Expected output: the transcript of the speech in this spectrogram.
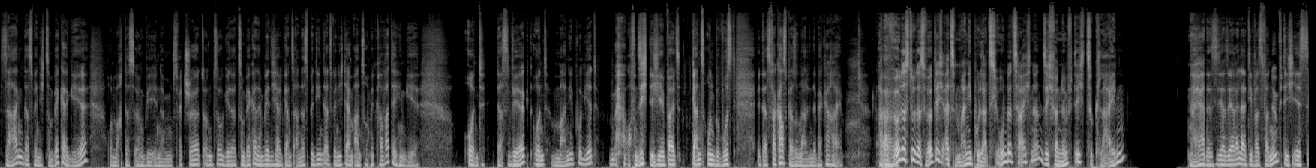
sagen, dass wenn ich zum Bäcker gehe und mache das irgendwie in einem Sweatshirt und so, gehe da zum Bäcker, dann werde ich halt ganz anders bedient, als wenn ich da im Anzug mit Krawatte hingehe. Und das wirkt und manipuliert, offensichtlich jedenfalls ganz unbewusst, das Verkaufspersonal in der Bäckerei. Aber äh, würdest du das wirklich als Manipulation bezeichnen, sich vernünftig zu kleiden? Naja, das ist ja sehr relativ, was vernünftig ist.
